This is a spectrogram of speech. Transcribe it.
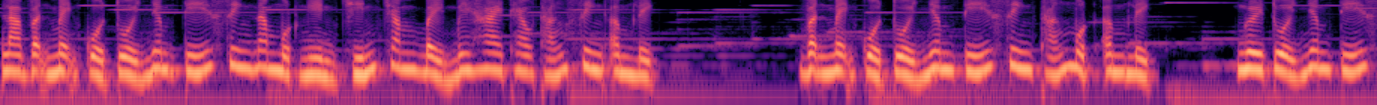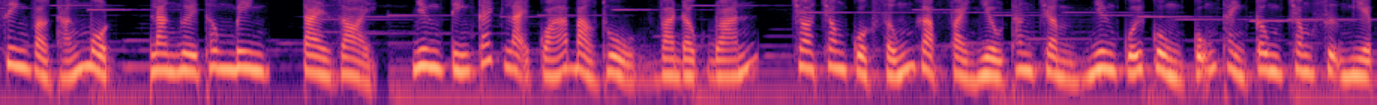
là vận mệnh của tuổi nhâm tý sinh năm 1972 theo tháng sinh âm lịch. Vận mệnh của tuổi nhâm tý sinh tháng 1 âm lịch. Người tuổi nhâm tý sinh vào tháng 1 là người thông minh, tài giỏi, nhưng tính cách lại quá bảo thủ và độc đoán, cho trong cuộc sống gặp phải nhiều thăng trầm nhưng cuối cùng cũng thành công trong sự nghiệp.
